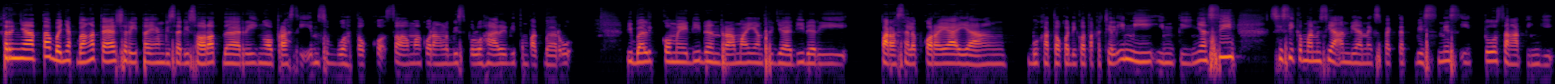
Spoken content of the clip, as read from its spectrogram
Ternyata banyak banget ya cerita yang bisa disorot dari ngoperasiin sebuah toko selama kurang lebih 10 hari di tempat baru. Di balik komedi dan drama yang terjadi dari para seleb Korea yang buka toko di kota kecil ini, intinya sih sisi kemanusiaan di unexpected business itu sangat tinggi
